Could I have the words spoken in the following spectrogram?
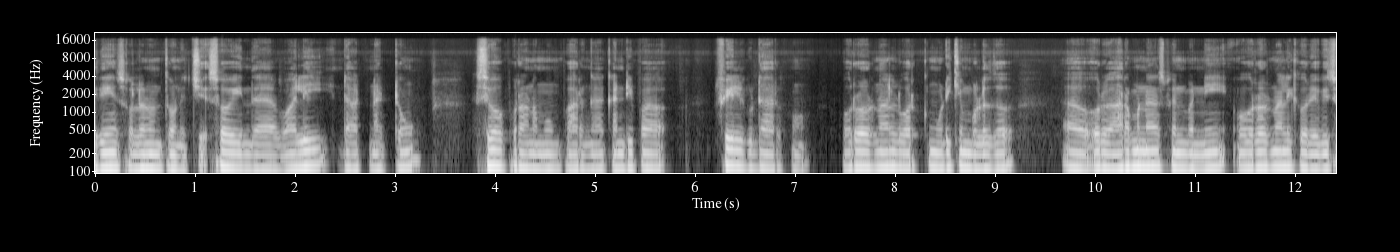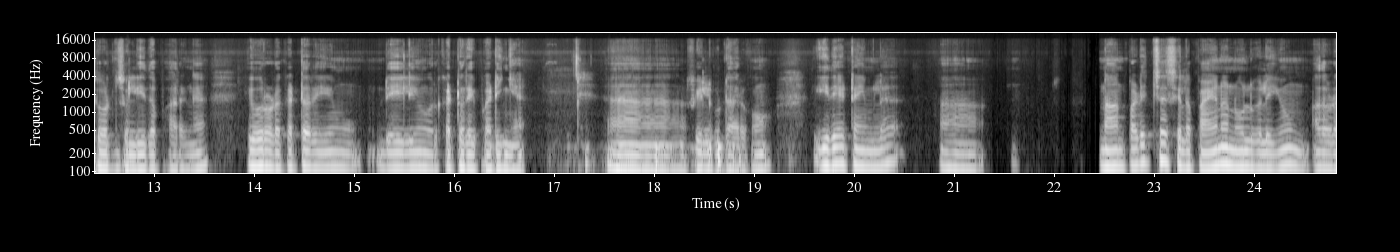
இதையும் சொல்லணும்னு தோணுச்சு. ஸோ இந்த வலி டாட் நெட்டும் சிவபுராணமும் பாருங்கள் கண்டிப்பாக ஃபீல் குட்டாக இருக்கும். ஒரு ஒரு நாள் ஒர்க் முடிக்கும் பொழுதோ ஒரு அரை மணி நேரம் ஸ்பெண்ட் பண்ணி ஒரு ஒரு நாளைக்கு ஒரு எபிசோட்னு சொல்லி இதை பாருங்கள் இவரோட கட்டுரையும் டெய்லியும் ஒரு கட்டுரை படிங்க. ஃபீல் குட்டாக இருக்கும். இதே டைமில் நான் படித்த சில பயண நூல்களையும் அதோட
